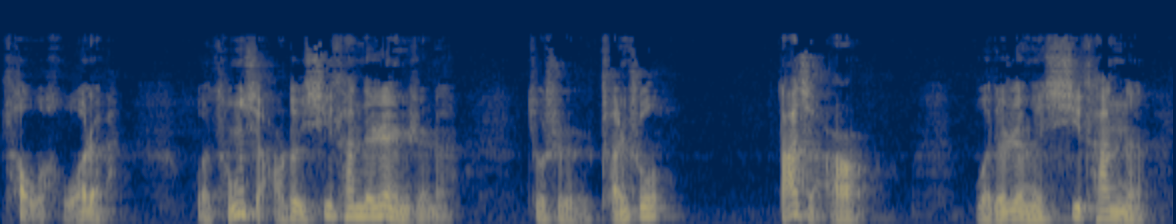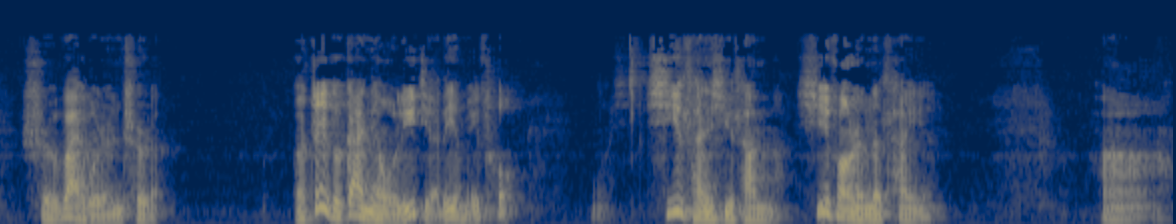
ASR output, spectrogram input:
凑合活着吧。我从小对西餐的认识呢，就是传说。打小我就认为西餐呢是外国人吃的，呃，这个概念我理解的也没错。西餐，西餐嘛，西方人的餐饮啊，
